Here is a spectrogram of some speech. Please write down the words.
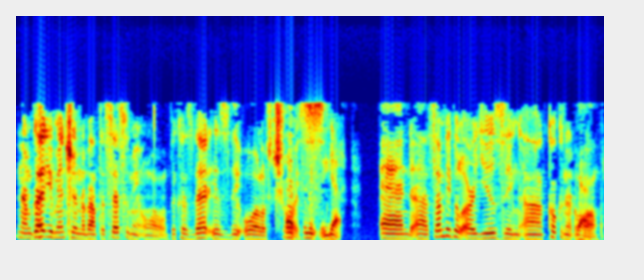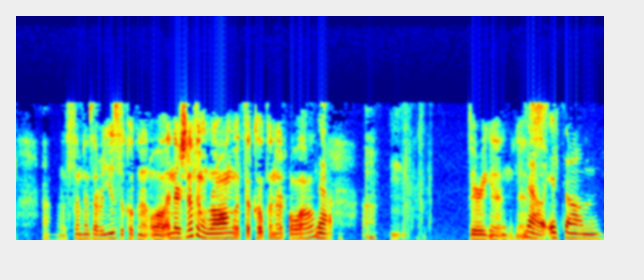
Now, I'm glad you mentioned about the sesame oil because that is the oil of choice. Absolutely, yes. And uh, some people are using uh, coconut yes. oil. Uh, sometimes I use the coconut oil, and there's nothing wrong with the coconut oil. No. Uh, very good. Yes. No, it's um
